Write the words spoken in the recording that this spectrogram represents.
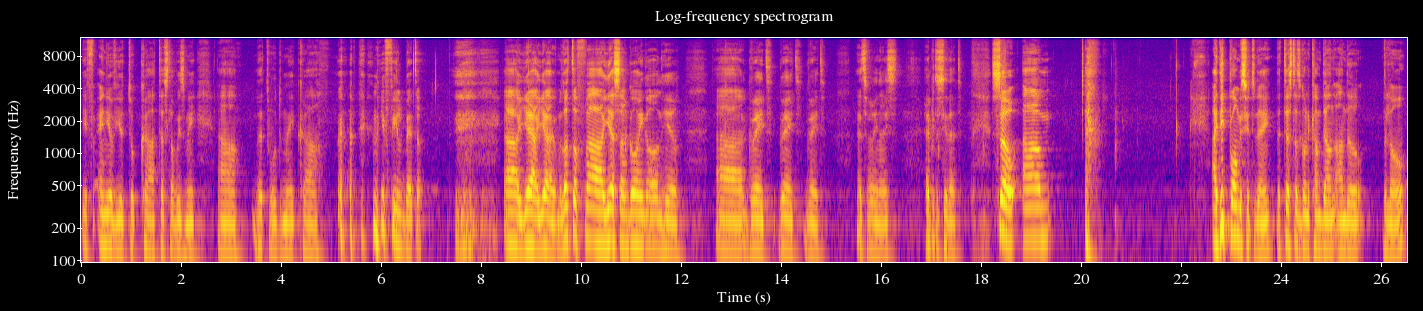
if any of you took uh, Tesla with me. Uh, that would make uh, me feel better. Uh, yeah, yeah, a lot of uh, yes are going on here. great, great, great. That's very nice. Happy to see that. So, um, I did promise you today that Tesla is going to come down under the low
